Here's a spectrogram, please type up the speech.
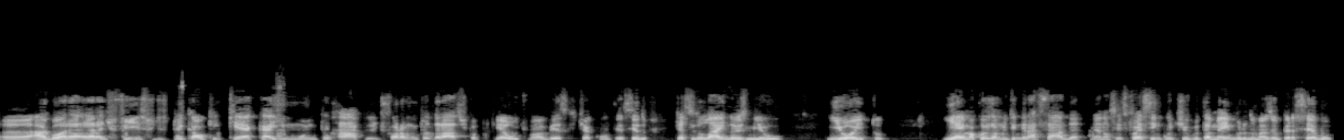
Uh, agora, era difícil de explicar o que quer cair muito rápido de forma muito drástica, porque a última vez que tinha acontecido tinha sido lá em 2008. E aí uma coisa muito engraçada, né? não sei se foi assim contigo também, Bruno, mas eu percebo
